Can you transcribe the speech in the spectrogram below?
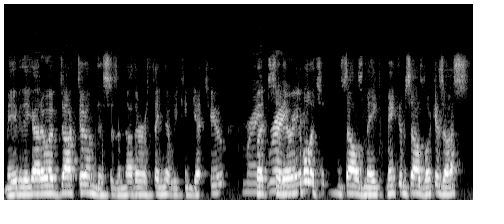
maybe they got to abduct them this is another thing that we can get to Right, but so they're able to change themselves, make make themselves look as us,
